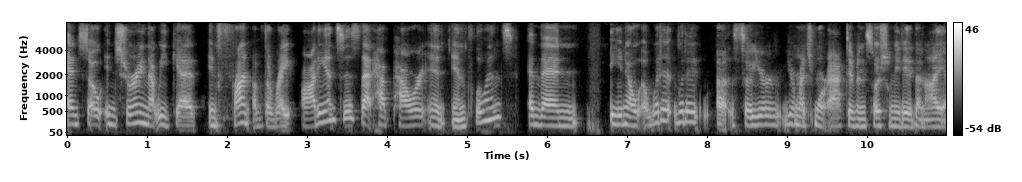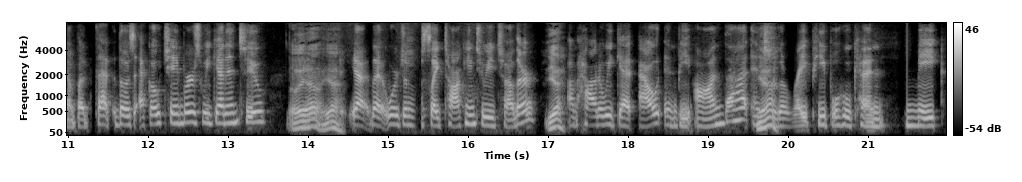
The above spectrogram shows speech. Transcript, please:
And so ensuring that we get in front of the right audiences that have power and influence. And then, you know, what it, what it, uh, so you're you're much more active in social media than I am, but that those echo chambers we get into. Oh yeah, yeah, yeah. That we're just like talking to each other. Yeah. Um, how do we get out and beyond that into yeah. the right people who can make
